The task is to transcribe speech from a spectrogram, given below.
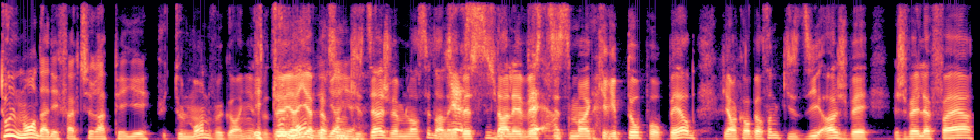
Tout le monde a des factures à payer. Puis tout le monde veut gagner. Et Je veux tout dire, il y a, personne gagner. qui se dit ah, je vais me lancer dans Yes, l'investi- je dans vais l'investissement crypto pour perdre. Puis il y a encore personne qui se dit ah, je vais, je vais le faire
